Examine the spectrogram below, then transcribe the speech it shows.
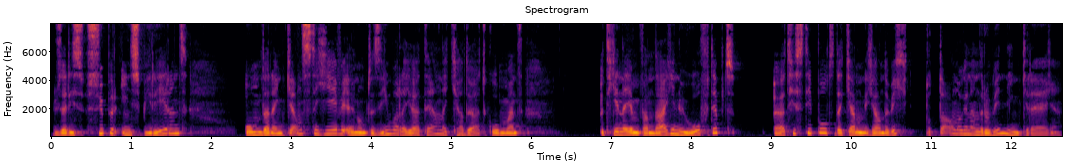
Dus dat is super inspirerend om dat een kans te geven en om te zien waar je uiteindelijk gaat uitkomen. Want hetgeen dat je vandaag in je hoofd hebt uitgestippeld, dat kan gaandeweg totaal nog een andere wending krijgen.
